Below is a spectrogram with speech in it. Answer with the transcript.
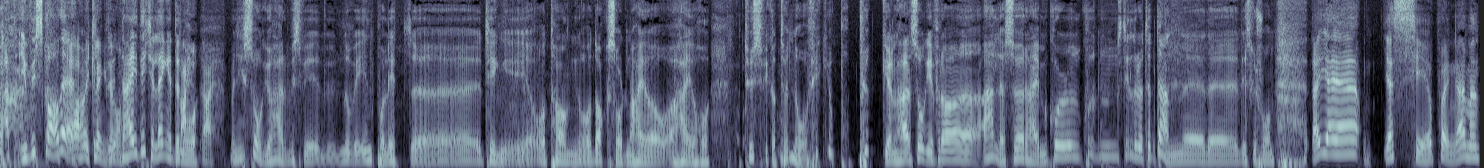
at, jo, vi skal det. Ja, ikke lenge til nå. Nei, det er ikke lenge til Nei, nå. nei. Men jeg så jo her, hvis vi, når vi er inne på litt uh, ting og tang og dagsorden og hei og, hei og hå Tusvik og Tønne fikk jo på pukkelen her, så jeg fra Erle Sørheim. Hvor, hvordan stiller du til den uh, diskusjonen? Nei, jeg, jeg ser jo poenget her, men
